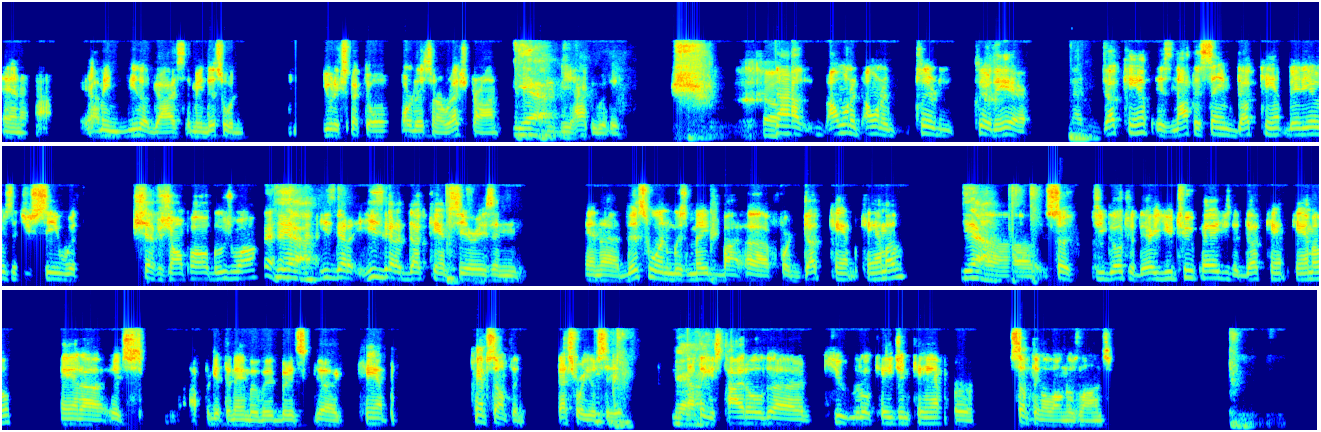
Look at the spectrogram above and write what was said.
And uh, I mean, you know, guys, I mean, this would you would expect to order this in a restaurant Yeah. and be happy with it. So Now, I want to I want to clear clear the air. That duck camp is not the same duck camp videos that you see with Chef Jean Paul Bourgeois. Yeah. He's got a, he's got a duck camp series, and and uh, this one was made by uh, for Duck Camp Camo. Yeah. Uh, so if you go to their YouTube page, the Duck Camp Camo, and uh, it's I forget the name of it, but it's uh, Camp Camp something. That's where you'll see it. I think it's titled uh, "Cute Little Cajun Camp" or something along those lines.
